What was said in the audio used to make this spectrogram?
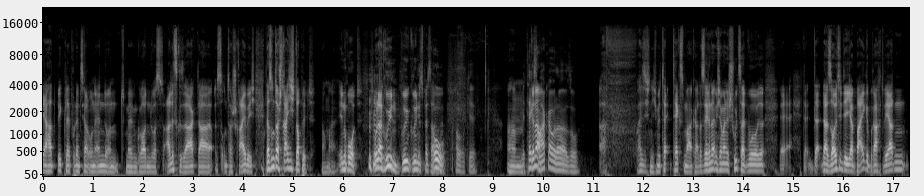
der hat Big Play Potenzial ohne Ende und Melvin Gordon, du hast alles gesagt, da das unterschreibe ich. Das unterstreiche ich doppelt nochmal in Rot oder Grün. Grün, Grün ist besser. Oh, oh okay. ähm, Mit genau, Textmarker oder so? weiß ich nicht, mit Te Textmarker. Das erinnert mich an meine Schulzeit, wo äh, da, da sollte dir ja beigebracht werden,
